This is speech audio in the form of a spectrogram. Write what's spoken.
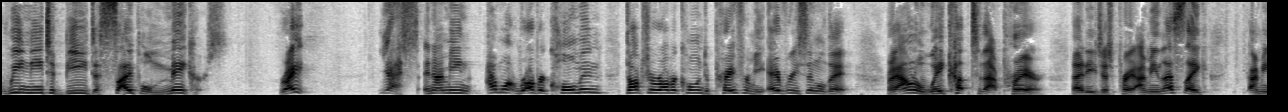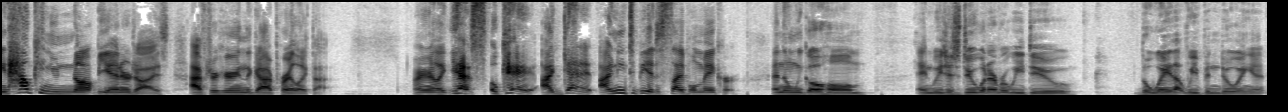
We need to be disciple makers, right? Yes. And I mean, I want Robert Coleman, Dr. Robert Coleman, to pray for me every single day, right? I want to wake up to that prayer that he just prayed. I mean, that's like, I mean, how can you not be energized after hearing the guy pray like that? Right? You're like, yes, okay, I get it. I need to be a disciple maker. And then we go home and we just do whatever we do the way that we've been doing it,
